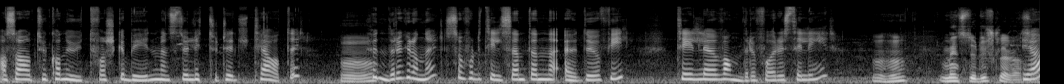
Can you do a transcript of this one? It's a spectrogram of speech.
Altså at du kan utforske byen mens du lytter til teater. 100 kroner, så får du tilsendt en audiofil til vandreforestillinger. Mhm. Mens du rusler, altså? Ja,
